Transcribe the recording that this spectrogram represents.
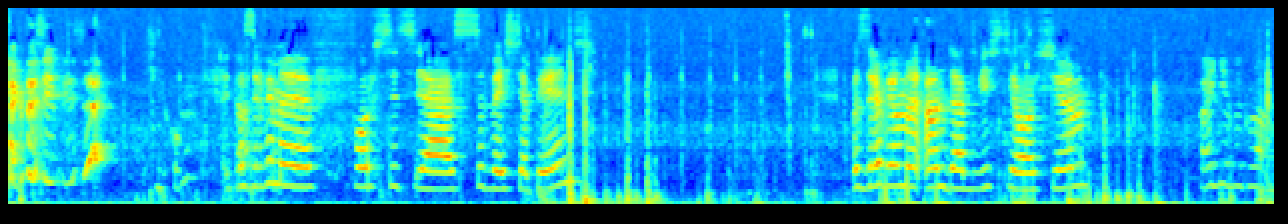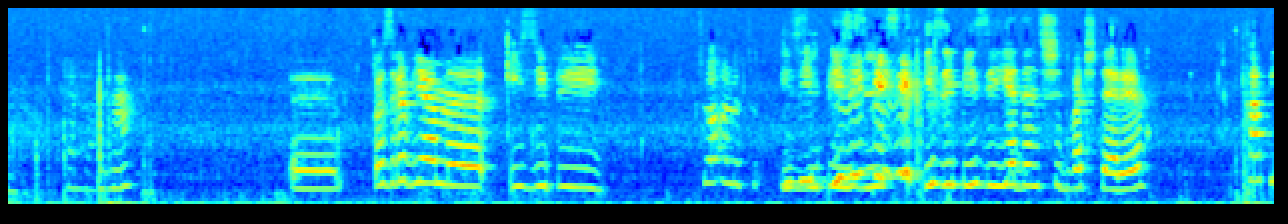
Jak to się pisze? Cicho. Tak. Pozdrawiamy Forsycja 125. Pozdrawiamy Anda 208. Fajnie wygląda. Mhm. Y, pozdrawiamy Easy P... Co, ale co? Easy easy peasy. Easy Peasy 1324. Capi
